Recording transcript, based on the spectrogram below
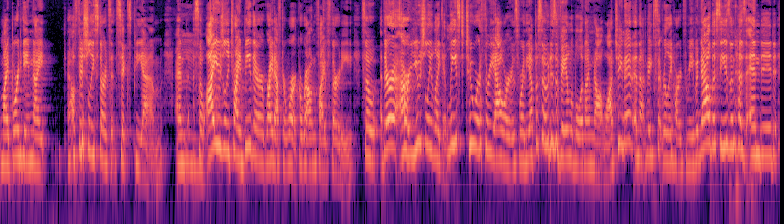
my board game night officially starts at 6 p.m. And mm. so I usually try and be there right after work around 5:30. So there are usually like at least 2 or 3 hours where the episode is available and I'm not watching it and that makes it really hard for me. But now the season has ended,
